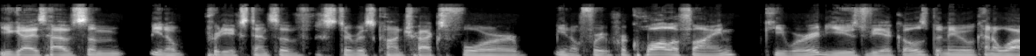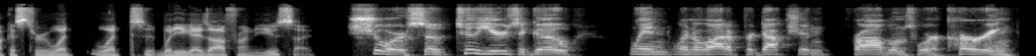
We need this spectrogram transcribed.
You guys have some you know pretty extensive service contracts for you know for for qualifying keyword used vehicles but maybe we'll kind of walk us through what what what do you guys offer on the used side? Sure. So two years ago when when a lot of production problems were occurring,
